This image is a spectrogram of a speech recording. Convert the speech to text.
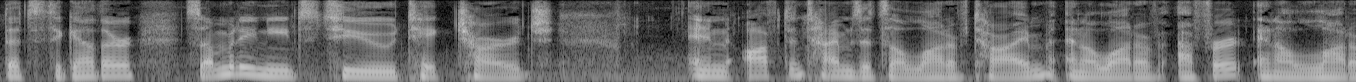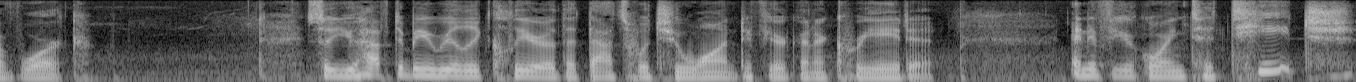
that's together. Somebody needs to take charge. And oftentimes it's a lot of time and a lot of effort and a lot of work. So you have to be really clear that that's what you want if you're going to create it. And if you're going to teach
